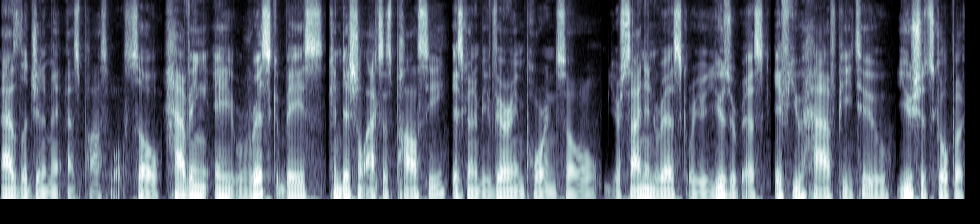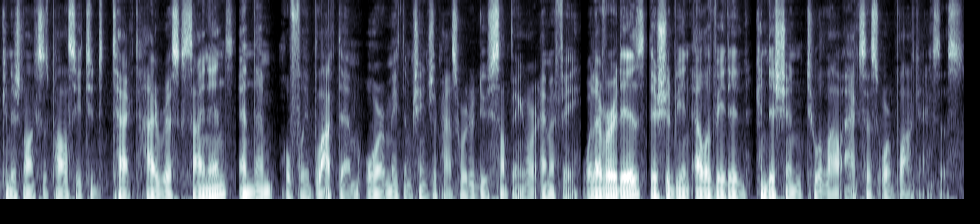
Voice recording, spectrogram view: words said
as legitimate as possible. So having a risk-based conditional access policy is going to be very important. So your sign-in risk or your user risk, if you have P2, you should scope a conditional access policy to detect high-risk sign-ins and then hopefully block them or make them change the password or do something or MFA. Whatever it is, there should be an elevated condition to allow access or block access.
